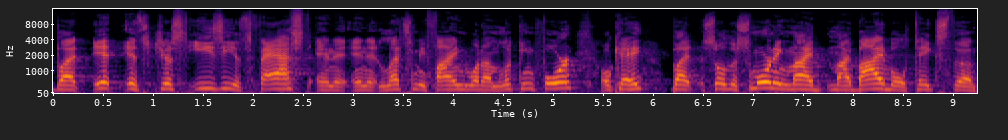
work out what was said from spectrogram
but it it's just easy it's fast and it, and it lets me find what i'm looking for okay but so this morning my my bible takes the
